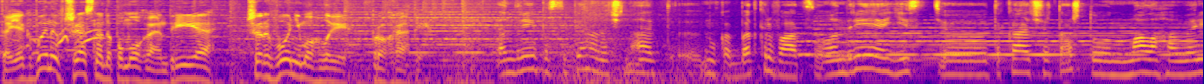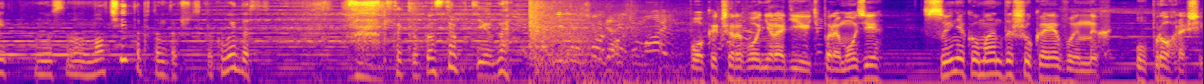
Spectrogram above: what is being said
Та якби не вчасна допомога Андрія, червоні могли програти. Андрей постепенно начинает, э, ну, как бы открываться. У Андрея есть э, такая черта, что он мало говорит, он в основном молчит, а потом так что как выдаст. Такое конструктивно. Поки червоні радіють перемозі, синя команда шукає винних у програші.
